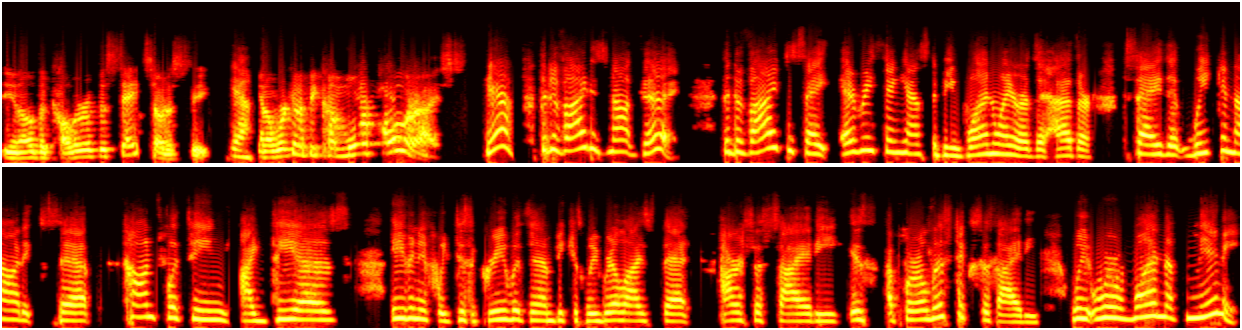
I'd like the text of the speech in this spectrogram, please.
you know, the color of the state, so to speak. Yeah. You know, we're going to become more polarized. Yeah. The divide is not good. The divide to say everything has to be one way or the other, say that we cannot accept conflicting ideas even if we disagree with them, because we realize that our society is a pluralistic society. We, we're one of many.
